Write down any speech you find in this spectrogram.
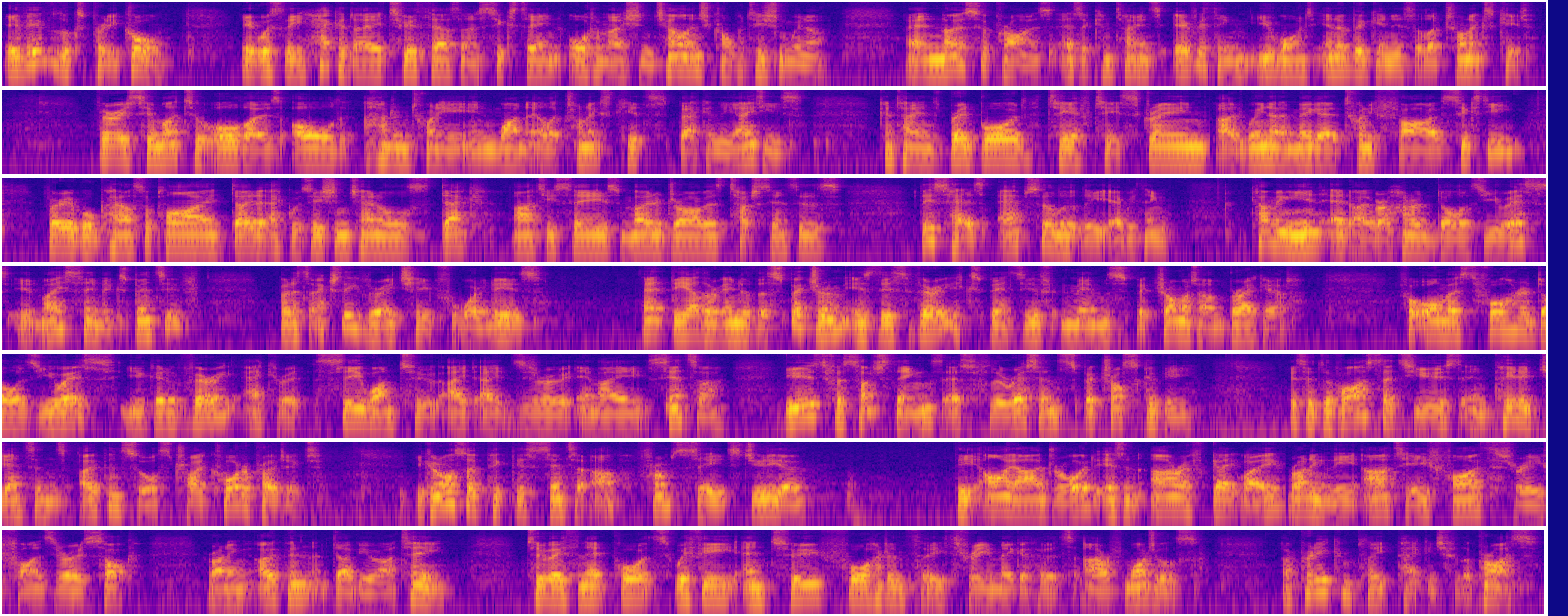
evive looks pretty cool. It was the Hackaday 2016 Automation Challenge competition winner and no surprise as it contains everything you want in a beginner's electronics kit. Very similar to all those old 120 in 1 electronics kits back in the 80s. Contains breadboard, TFT screen, Arduino Mega 2560, variable power supply, data acquisition channels, DAC, RTCs, motor drivers, touch sensors. This has absolutely everything. Coming in at over $100 US, it may seem expensive, but it's actually very cheap for what it is. At the other end of the spectrum is this very expensive MEMS spectrometer breakout. For almost $400 US, you get a very accurate C12880MA sensor used for such things as fluorescence spectroscopy. It's a device that's used in Peter Jansen's open source tricorder project. You can also pick this sensor up from Seeed Studio. The IR Droid is an RF gateway running the RT5350 SoC, running OpenWrt two Ethernet ports, Wi-Fi and two 433 MHz RF modules. A pretty complete package for the price.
